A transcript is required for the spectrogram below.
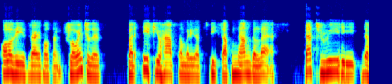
all of these variables then flow into this. But if you have somebody that speaks up nonetheless, that's really the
